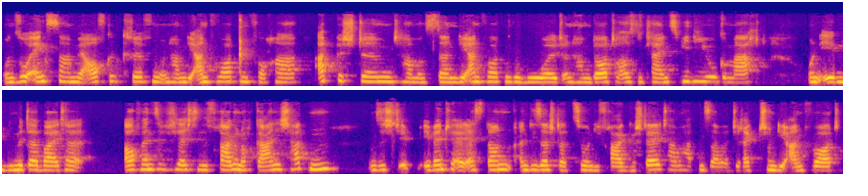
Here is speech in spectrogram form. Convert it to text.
Und so Ängste haben wir aufgegriffen und haben die Antworten vorher abgestimmt, haben uns dann die Antworten geholt und haben dort draußen ein kleines Video gemacht und eben die Mitarbeiter, auch wenn sie vielleicht diese Frage noch gar nicht hatten, und sich eventuell erst dann an dieser Station die Frage gestellt haben, hatten sie aber direkt schon die Antwort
